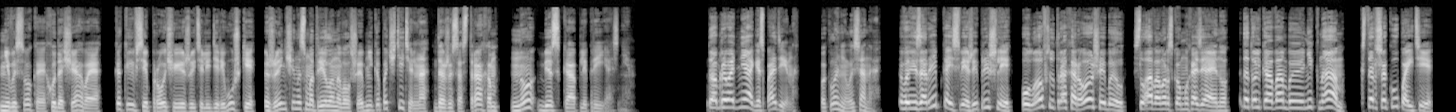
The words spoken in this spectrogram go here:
Невысокая, худощавая, как и все прочие жители деревушки, женщина смотрела на волшебника почтительно, даже со страхом, но без капли приязни. «Доброго дня, господин!» — поклонилась она. «Вы за рыбкой свежей пришли. Улов с утра хороший был. Слава морскому хозяину. Да только вам бы не к нам, к старшаку пойти.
